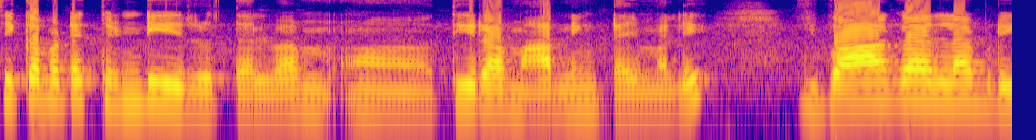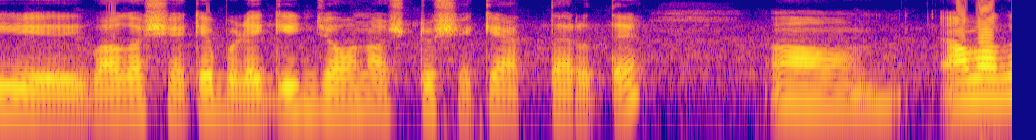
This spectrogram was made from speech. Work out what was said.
ಸಿಕ್ಕಾಪಟ್ಟೆ ಥಂಡಿ ಇರುತ್ತಲ್ವ? ತೀರಾ ಮಾರ್ನಿಂಗ್ ಟೈಮಲ್ಲಿ. ಇವಾಗ ಎಲ್ಲ ಬಿಡಿ, ಇವಾಗ ಸೆಕೆ ಬೆಳಗ್ಗಿನ ಜಾವನು ಅಷ್ಟು ಸೆಕೆ ಆಗ್ತಾ ಇರುತ್ತೆ. ಆವಾಗ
